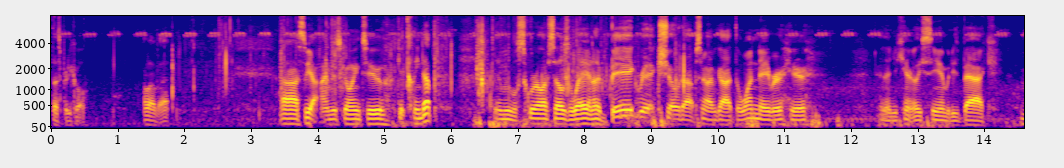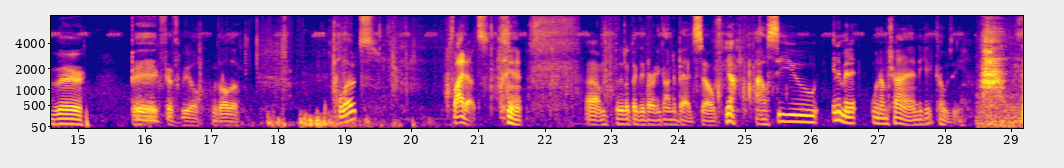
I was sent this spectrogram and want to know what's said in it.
That's pretty cool. I love that. Uh, so yeah, I'm just going to get cleaned up. Then we will squirrel ourselves away. Another big rig showed up. So now I've got the one neighbor here. And then you can't really see him, but he's back there. Big fifth wheel with all the pullouts, slide outs. um, but it look like they've already gone to bed. So yeah, I'll see you in a minute when I'm trying to get cozy.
